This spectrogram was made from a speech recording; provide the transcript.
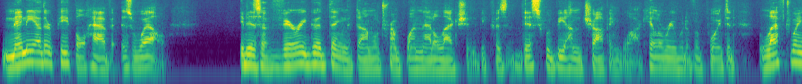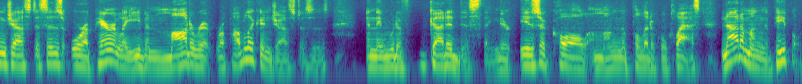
Many other people have as well. It is a very good thing that Donald Trump won that election because this would be on the chopping block. Hillary would have appointed left wing justices or apparently even moderate Republican justices, and they would have gutted this thing. There is a call among the political class, not among the people.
